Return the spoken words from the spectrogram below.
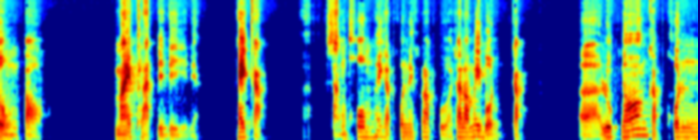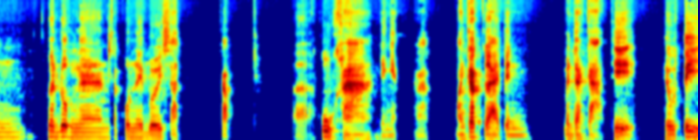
ส่งต่อไม้ผลัดดีๆ เนี่ยให้กับสังคมให้กับคนในครอบครัว ถ้าเราไม่บ่นกับลูกน้องกับคนเพื่อนร่วมงานกับคนในบริษัทกับคู่ค้าอย่างเงี้ยนะครับมันก็กลายเป็นบรรยากาศที่เฮลตี้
